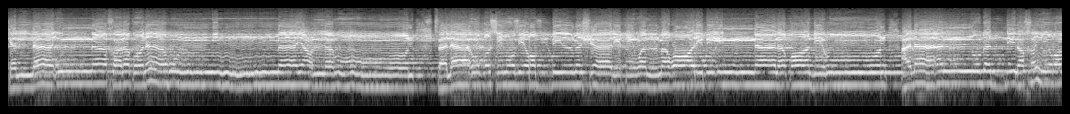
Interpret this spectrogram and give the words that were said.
كلا إنا خلقناهم مما يعلمون. فلا أقسم برب المشارق والمغارب إنا لقادرون. على أن نبدل خيرا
